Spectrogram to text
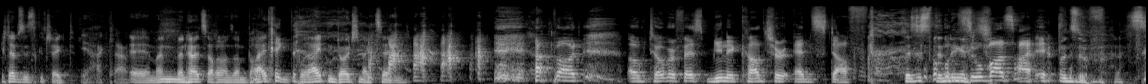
Ich glaube, sie ist gecheckt. Ja, klar. Äh, man man hört es auch in unserem breiten, breiten deutschen Akzent. About Oktoberfest, Munich Culture and Stuff. Das ist Und sowas halt. Und sowas.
